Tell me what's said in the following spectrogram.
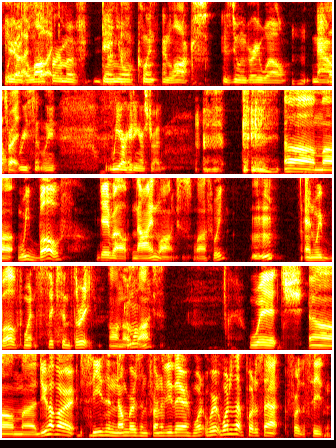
here. We are the law like. firm of Daniel Clint and Locks is doing very well now. That's right. Recently, we are hitting our stride. um, uh, we both gave out nine locks last week, mm-hmm. And we both went six and three on those on. locks which um, uh, do you have our season numbers in front of you there? What where, what does that put us at for the season?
